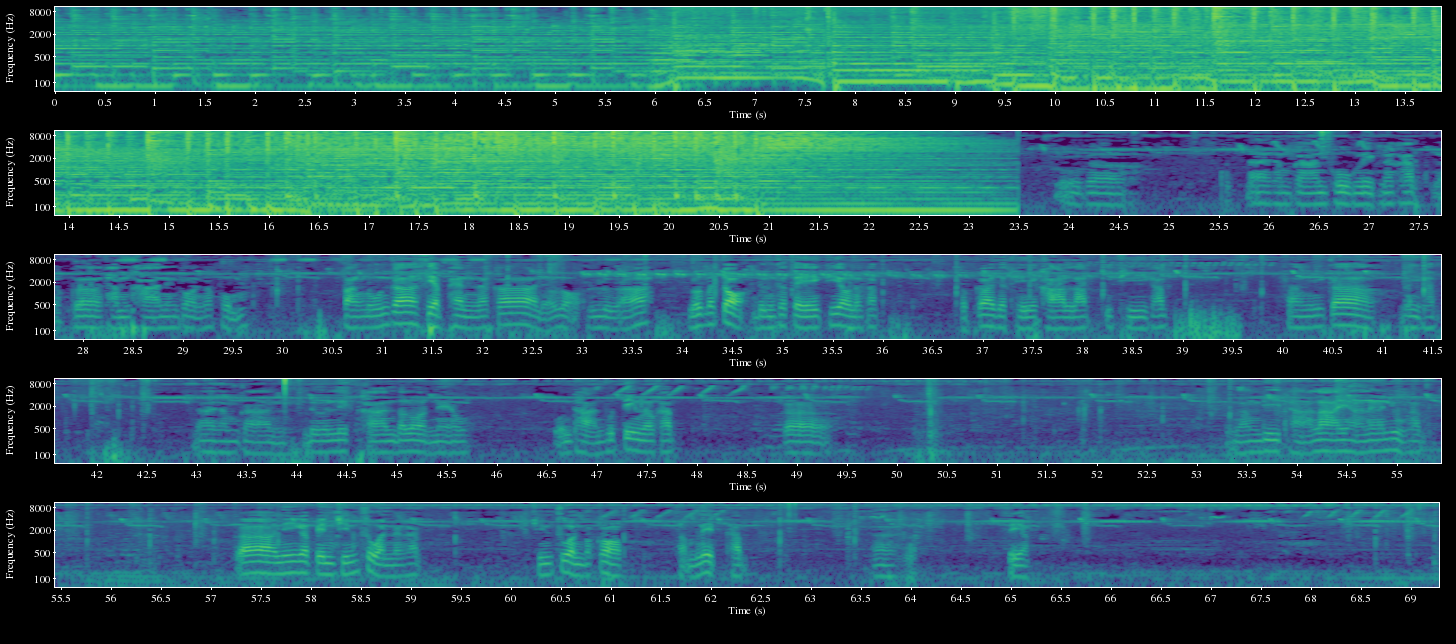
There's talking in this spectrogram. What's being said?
นี่ ได้ทำการผูกเหล็กนะครับ แล้วก็ทำคานกันก่อนครับผม ฝั่งนู้นก็เสียบแผ่นแล้วก็เดี๋ยวเหลือเหลือรถมาเจาะดึงสเตย์เที่ยวนะครับ แล้วก็จะเทคานรัดอีกทีครับ ฝั่งนี้ก็นี่ครับ ได้ทำการเดินเหล็กคานตลอดแนวบนฐานพุตติ้งแล้วครับ ก็กำลังดีหาลายหาอะไรกันอยู่ครับ ก็นี่ก็เป็นชิ้นส่วนนะครับ ชิ้นส่วนประกอบสำเร็จครับเสียบ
